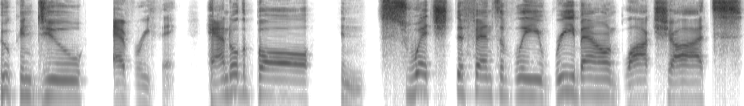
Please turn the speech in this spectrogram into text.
who can do everything, handle the ball, can switch defensively, rebound, block shots.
